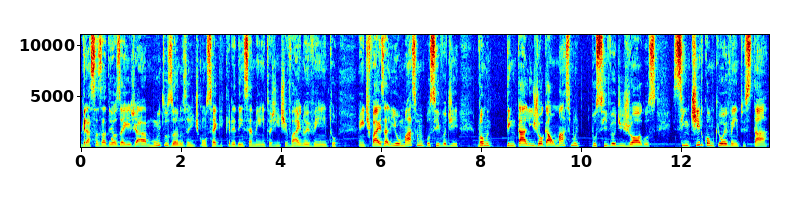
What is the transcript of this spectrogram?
Graças a Deus aí já há muitos anos a gente consegue credenciamento, a gente vai no evento, a gente faz ali o máximo possível de vamos tentar ali jogar o máximo possível de jogos, sentir como que o evento está,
